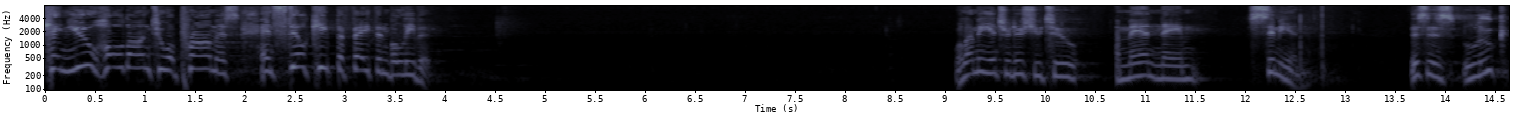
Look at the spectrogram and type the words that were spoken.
can you hold on to a promise and still keep the faith and believe it? Well, let me introduce you to a man named Simeon. This is Luke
